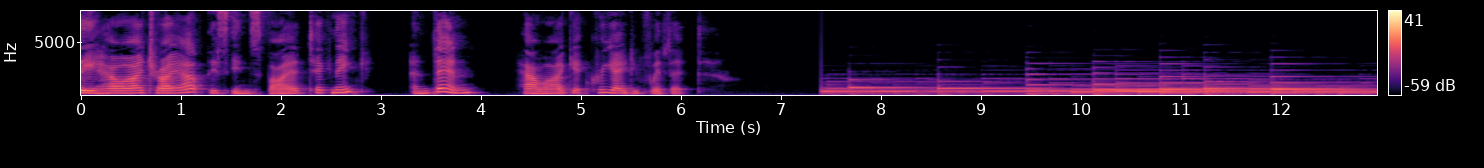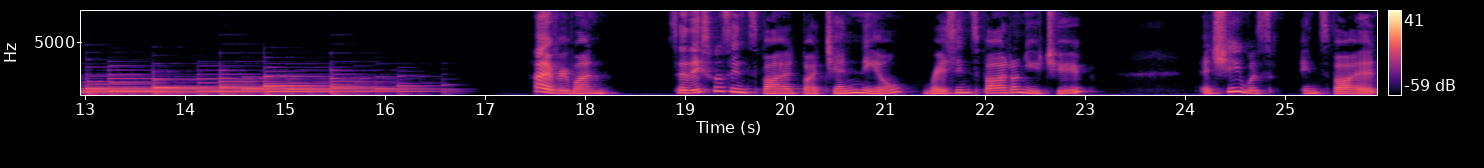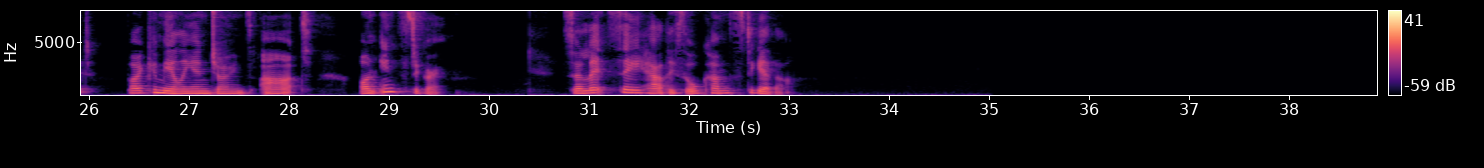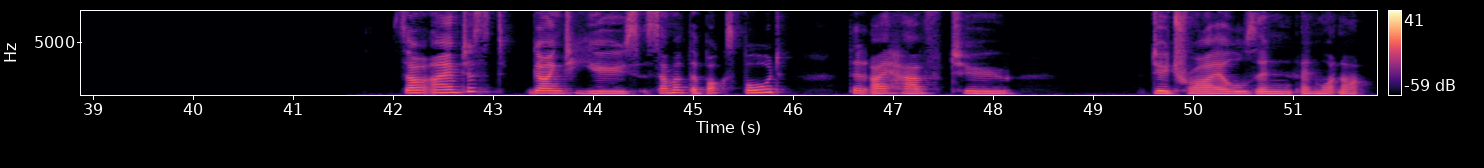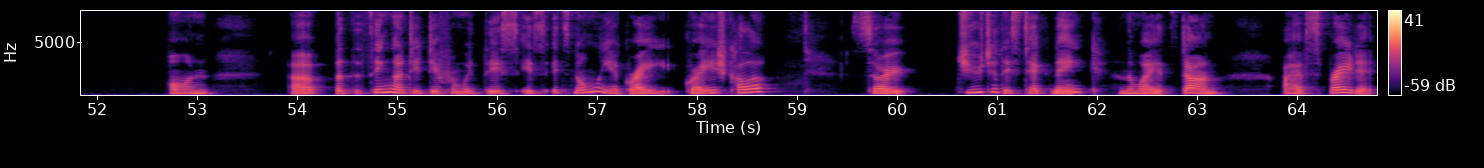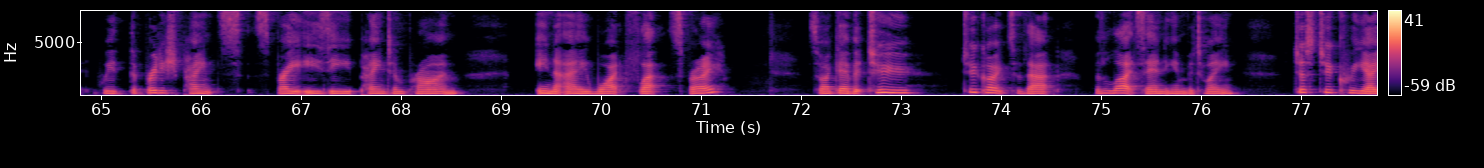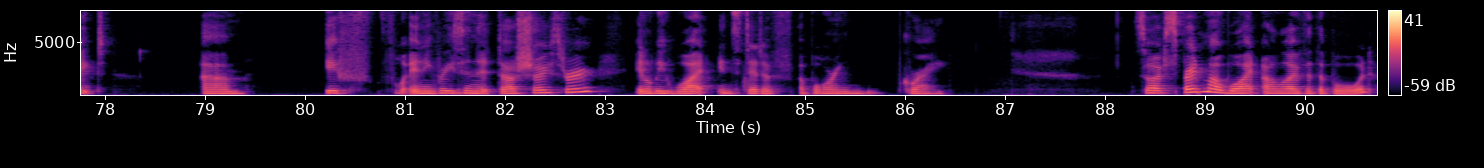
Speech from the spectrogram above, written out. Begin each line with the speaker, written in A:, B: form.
A: see how I try out this inspired technique and then how I get creative with it. Hi everyone. So this was inspired by Jenn Neil, Res Inspired on YouTube, and she was inspired by Chameleon Jones Art on Instagram. So let's see how this all comes together. So I'm just going to use some of the box board that I have to do trials and, and whatnot on. Uh, but the thing I did different with this is it's normally a grey greyish colour. So due to this technique and the way it's done, I have sprayed it with the British Paints Spray Easy Paint and Prime in a white flat spray. So I gave it two, two coats of that with light sanding in between just to create um, if for any reason it does show through it'll be white instead of a boring grey so I've spread my white all over the board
